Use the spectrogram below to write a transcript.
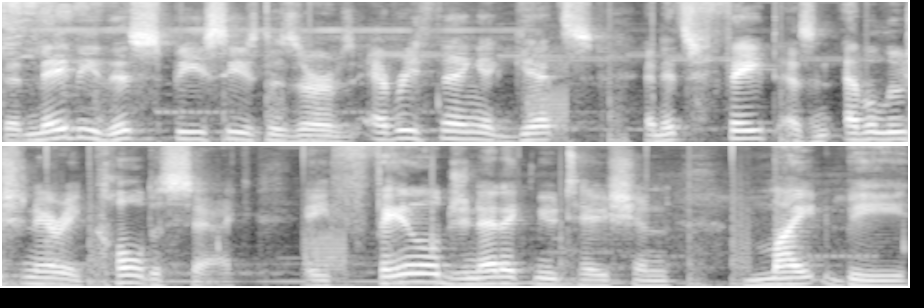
That maybe this species deserves everything it gets, and its fate as an evolutionary cul de sac, a failed genetic mutation, might be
